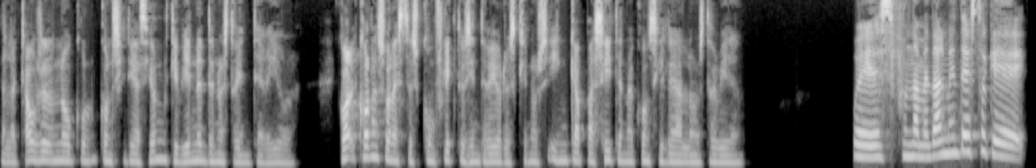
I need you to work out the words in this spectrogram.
la causa de la no conciliación que viene de nuestro interior. ¿Cuáles son estos conflictos interiores que nos incapacitan a conciliar nuestra vida? Pues fundamentalmente esto que,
